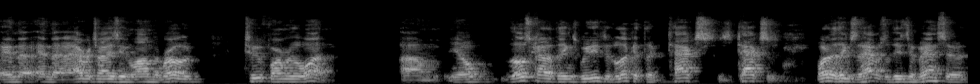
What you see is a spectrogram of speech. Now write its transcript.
and the, and the advertising along the road to Formula One. Um, you know, those kind of things. We need to look at the taxes. Taxes. One of the things that happens with these events are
